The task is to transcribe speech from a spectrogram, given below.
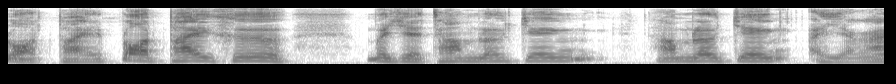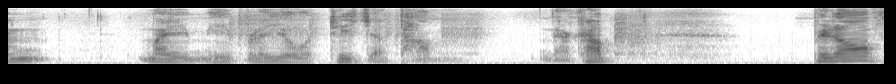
ปลอดภัย ปลอดภัยคือ ไม่ใช่ทำแล้วเจ๊งทำแล้วเจ๊งไอ้อย่างนั้นไม่มีประโยชน์ที่จะทำ นะครับ พี่น้องแ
